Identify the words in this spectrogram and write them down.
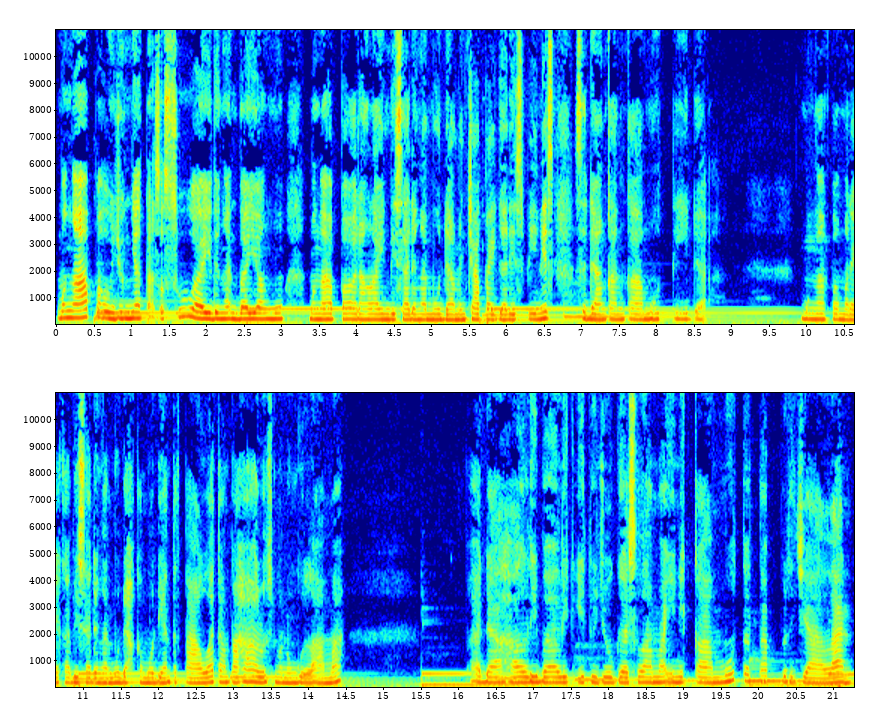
Mengapa ujungnya tak sesuai dengan bayangmu? Mengapa orang lain bisa dengan mudah mencapai garis finish sedangkan kamu tidak? Mengapa mereka bisa dengan mudah kemudian tertawa tanpa harus menunggu lama? Padahal di balik itu juga selama ini kamu tetap berjalan.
